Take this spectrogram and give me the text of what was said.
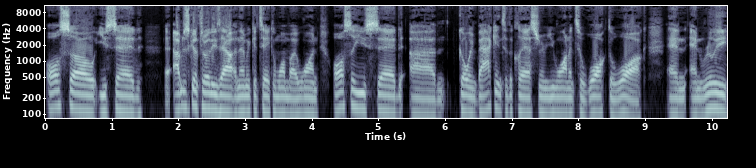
also you said I'm just going to throw these out and then we could take them one by one. Also, you said um, going back into the classroom, you wanted to walk the walk and and really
